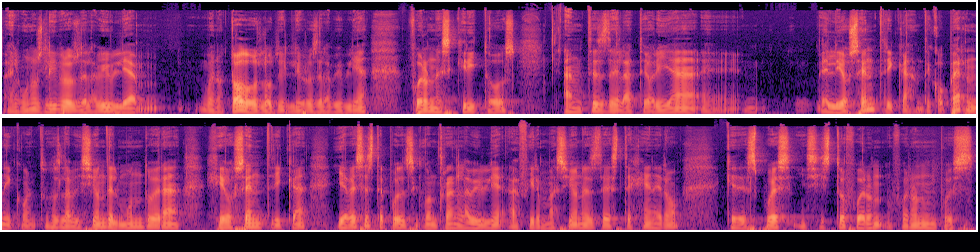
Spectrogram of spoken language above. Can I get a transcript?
Algunos libros de la Biblia bueno, todos los libros de la Biblia fueron escritos antes de la teoría eh, heliocéntrica de Copérnico. Entonces la visión del mundo era geocéntrica y a veces te puedes encontrar en la Biblia afirmaciones de este género que después, insisto, fueron, fueron pues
